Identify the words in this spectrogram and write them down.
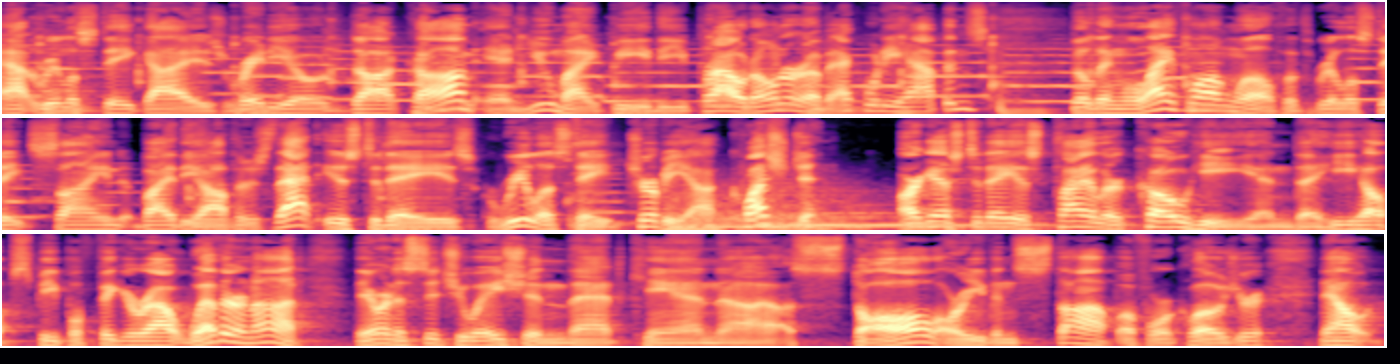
at realestateguysradio.com, and you might be the proud owner of Equity Happens. Building lifelong wealth with real estate signed by the authors. That is today's real estate trivia question. Our guest today is Tyler Cohe, and uh, he helps people figure out whether or not they're in a situation that can uh, stall or even stop a foreclosure. Now,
